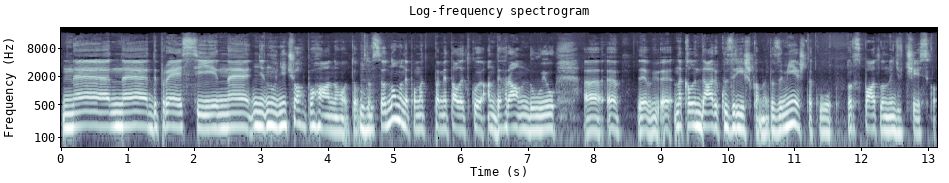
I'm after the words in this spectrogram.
не не депресії, не ну, нічого поганого. Тобто, mm-hmm. все одно мене пам'ятали такою андеграундовою е, е, е, на календарику з ріжками, розумієш, таку розпатлену дівчиську.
